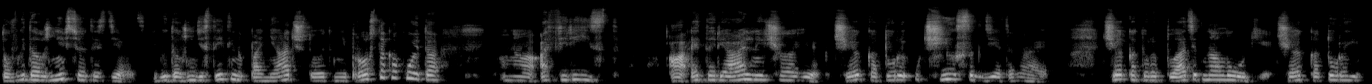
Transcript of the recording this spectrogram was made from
то вы должны все это сделать. И вы должны действительно понять, что это не просто какой-то аферист, а это реальный человек, человек, который учился где-то на это, человек, который платит налоги, человек, который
